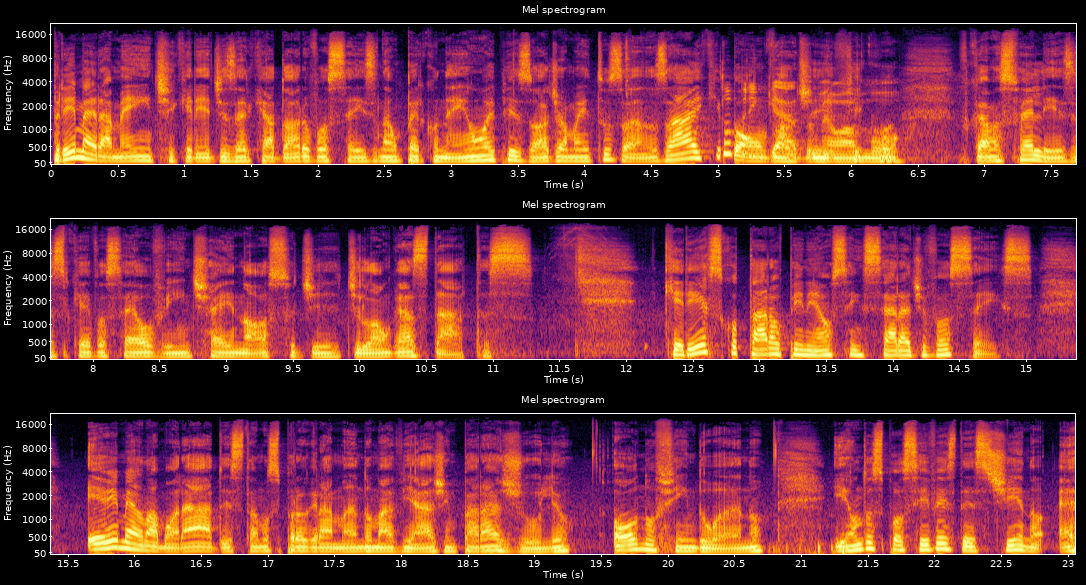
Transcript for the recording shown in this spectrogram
Primeiramente, queria dizer que adoro vocês e não perco nenhum episódio há muitos anos. Ai, que Muito bom, obrigado, Valdir. meu Fico- amor. Ficamos felizes porque você é ouvinte aí nosso de, de longas datas. Queria escutar a opinião sincera de vocês. Eu e meu namorado estamos programando uma viagem para julho ou no fim do ano, e um dos possíveis destino é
